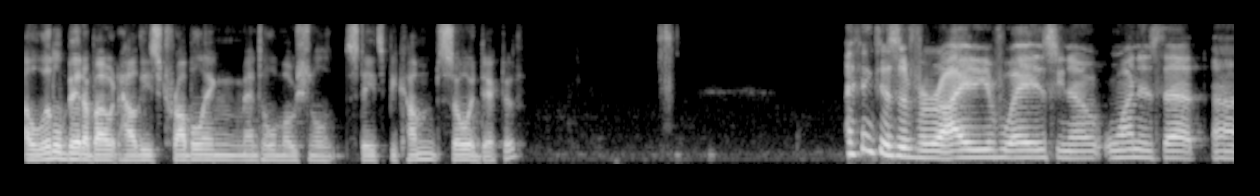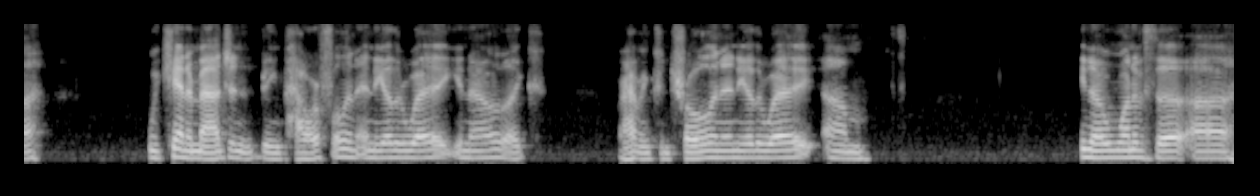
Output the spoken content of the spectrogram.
a little bit about how these troubling mental emotional states become so addictive? I think there's a variety of ways. You know, one is that uh, we can't imagine being powerful in any other way. You know, like or having control in any other way. Um, you know, one of the uh,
